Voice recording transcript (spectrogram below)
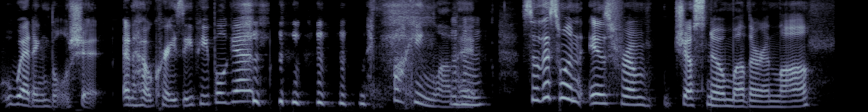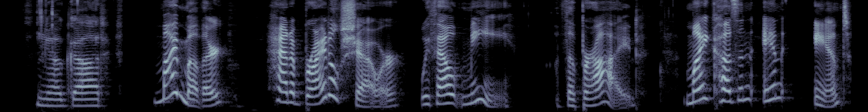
wedding bullshit and how crazy people get. I fucking love it. Mhm. So this one is from Just No Mother in Law. oh God. My mother had a bridal shower without me, the bride. My cousin and aunt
